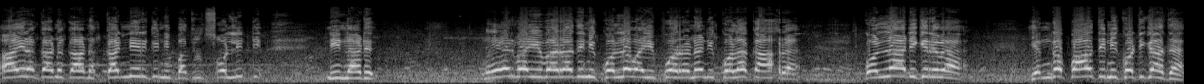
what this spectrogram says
ஆயிரக்கணக்கான கண்ணீருக்கு நீ பதில் சொல்லிட்டு நீ நடு. நேர்வாயி வராது நீ கொல்ல வழி போறனா நீ கொலைக்கார. கொல்ல அடிக்கிறவ எங்க பாவத்தை நீ கொட்டிக்காத.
